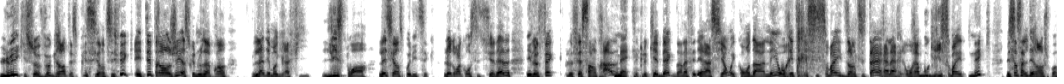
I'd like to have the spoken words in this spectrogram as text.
lui qui se veut grand esprit scientifique est étranger à ce que nous apprend la démographie, l'histoire, les sciences politiques, le droit constitutionnel et le fait, le fait central, c'est que le Québec dans la fédération est condamné au rétrécissement identitaire, à la, au rabougrissement ethnique, mais ça, ça le dérange pas.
